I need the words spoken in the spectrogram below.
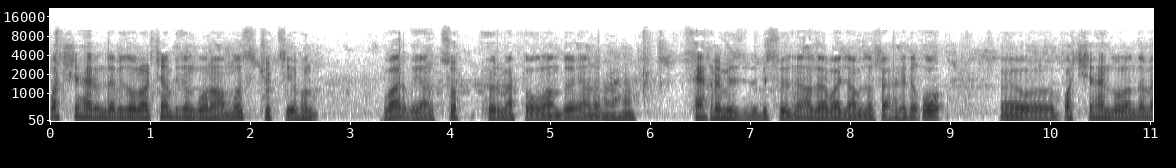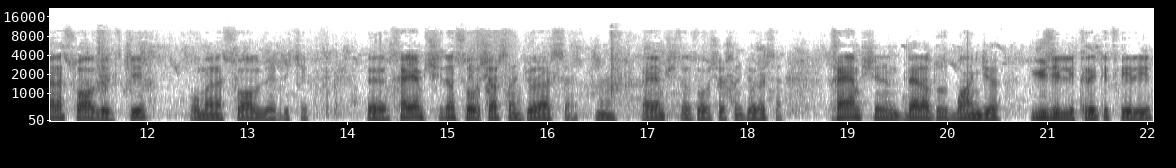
Bakı şəhərində biz olarkən bizim qonağımız Kürt Ceyhun var. Yəni çox hörmətli oğlandı. Yəni Aha. fəxrimizdir. Bir sözlə Azərbaycanımızın fəxridir. O e, Bakı şəhərində olanda mənə sual verdi ki, o mənə sual verdi ki, e, Xəyəm kişidən soruşarsan görərsən. Hı. Xəyəm kişidən soruşarsan görərsən. Xəyəm kişinin Dəraduz bankı 100 illik kredit verir.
